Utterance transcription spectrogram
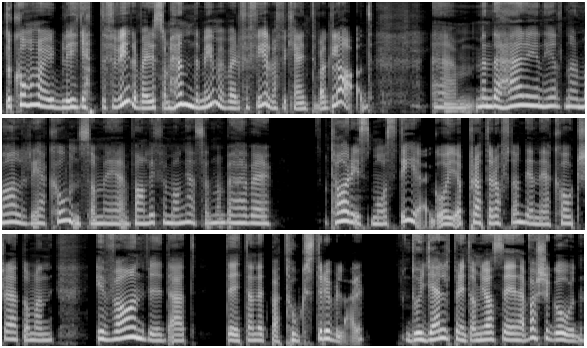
Då kommer man ju bli jätteförvirrad. Vad är det som händer med mig? Vad är det för fel? Varför kan jag inte vara glad? Eh, men det här är en helt normal reaktion som är vanlig för många. Så man behöver tar det i små steg. Och Jag pratar ofta om det när jag coachar, att om man är van vid att dejtandet bara tokstrular. Då hjälper det inte om jag säger varsågod,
